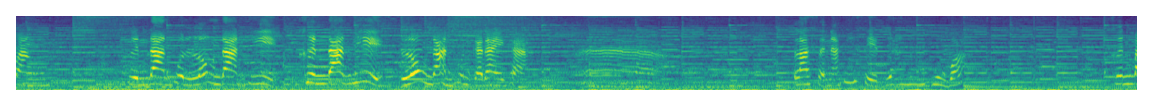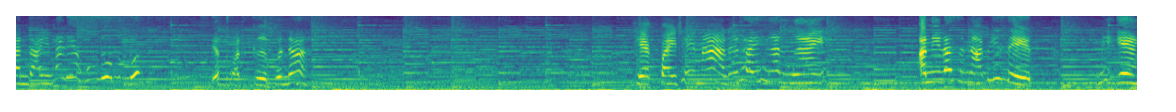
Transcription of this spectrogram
ฝั่งขึ้นด้านพุ่นล่งด้านที่ขึ้นด้านที่ล่งด้านพุ่นก็ได้ค่ะลักษณะพิเศษอย่างหนึงหูบ่ขึ้นบันไดมาเรียกมึงดูมึงดูเดี๋ยวถอดเกือบกันนะแขกไปไทยมาหรือไทยเฮือนเมื่อยอันนี้ลักษณะพิเศษ แอ่ง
